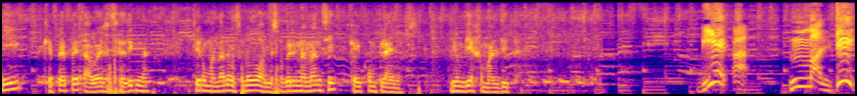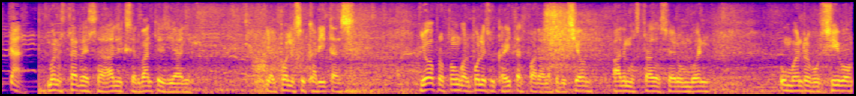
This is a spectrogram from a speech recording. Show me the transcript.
y que Pepe a ver si se digna. Quiero mandar un saludo a mi sobrina Nancy, que hoy cumple años, y un vieja maldita. ¡Vieja! ¡Maldita! Buenas tardes a Alex Cervantes y al, y al Poli Sucaritas. Yo propongo al Poli Sucaritas para la selección. Ha demostrado ser un buen, un buen revulsivo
